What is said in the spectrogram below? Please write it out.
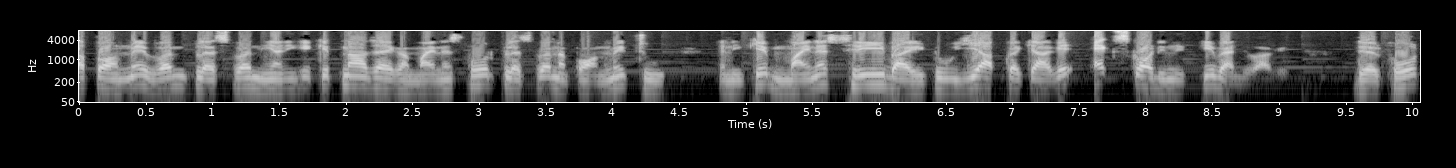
upon में वन प्लस वन यानी कि कितना आ जाएगा? Minus four plus one upon में टू यानी कि माइनस थ्री बाई टू ये आपका क्या आ गया? एक्स कोऑर्डिनेट की वैल्यू आ गई। Therefore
